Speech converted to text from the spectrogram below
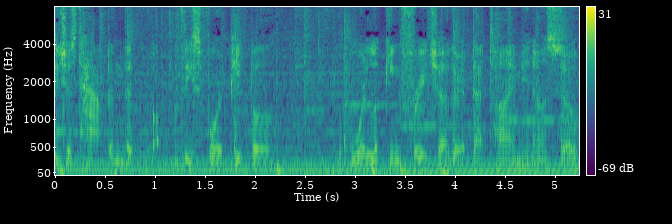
it just happened that these four people were looking for each other at that time, you know. So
